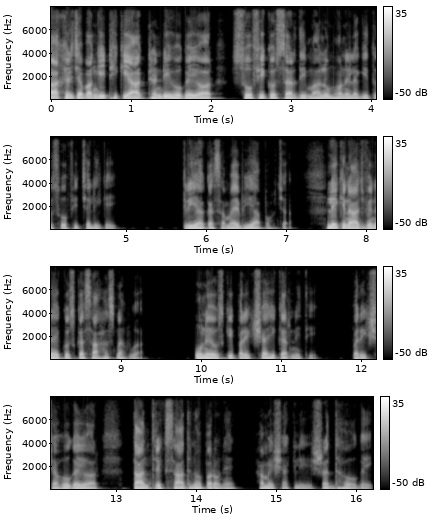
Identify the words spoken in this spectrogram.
आखिर जब अंगीठी की आग ठंडी हो गई और सोफी को सर्दी मालूम होने लगी तो सोफी चली गई। क्रिया का समय भी आ पहुँचा। लेकिन आज विनय को उसका साहस न हुआ। उन्हें उसकी परीक्षा ही करनी थी। परीक्षा हो गई और तांत्रिक साधनों पर उन्हें हमेशा के लिए श्रद्धा हो गई।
